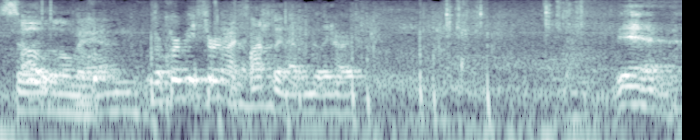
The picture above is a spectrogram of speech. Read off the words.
Silly Oh. little man. Record me throwing my flashlight at him really hard. Yeah.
